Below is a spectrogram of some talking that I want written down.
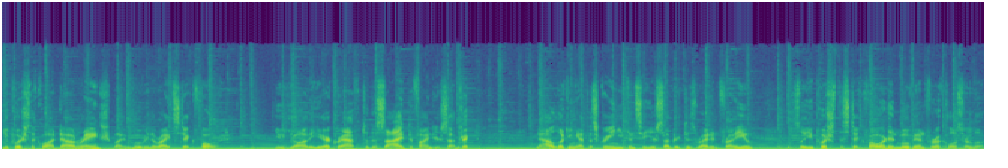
You push the quad down range by moving the right stick forward. You yaw the aircraft to the side to find your subject. Now looking at the screen you can see your subject is right in front of you, so you push the stick forward and move in for a closer look.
